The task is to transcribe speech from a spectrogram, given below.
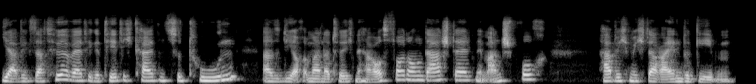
ja, wie gesagt, höherwertige Tätigkeiten zu tun, also die auch immer natürlich eine Herausforderung darstellten im Anspruch, habe ich mich da reinbegeben.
